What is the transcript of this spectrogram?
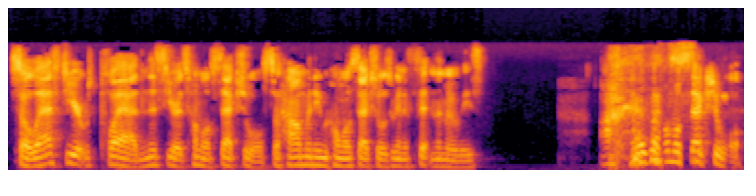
So last year it was plaid and this year it's homosexual. So how many homosexuals are going to fit in the movies? As a homosexual.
